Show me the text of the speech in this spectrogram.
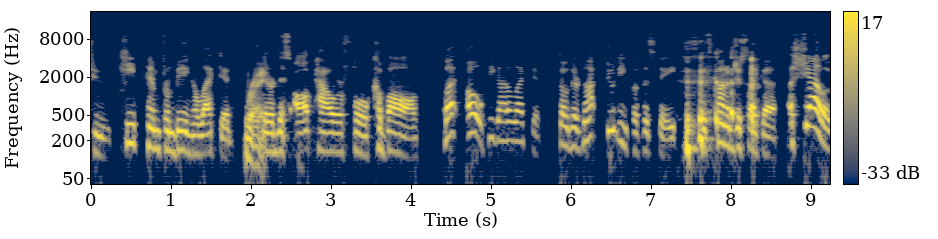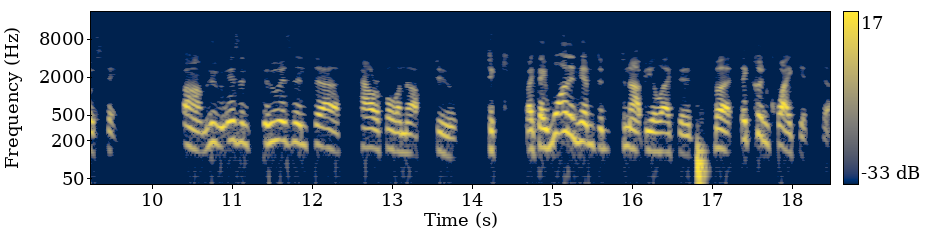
to keep him from being elected. Right. They're this all powerful cabal, but oh, he got elected. So they're not too deep of a state. It's kind of just like a, a shallow state. Um, who isn't who isn't uh, powerful enough to to like they wanted him to to not be elected, but they couldn't quite get it done.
